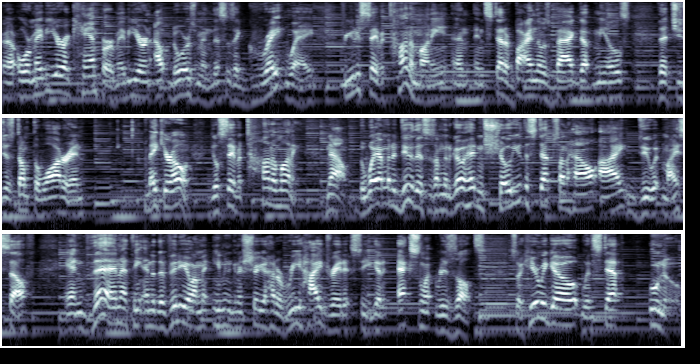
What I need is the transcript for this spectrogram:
Uh, or maybe you're a camper, maybe you're an outdoorsman. This is a great way for you to save a ton of money and instead of buying those bagged up meals that you just dump the water in, make your own. You'll save a ton of money. Now, the way I'm gonna do this is I'm gonna go ahead and show you the steps on how I do it myself. And then at the end of the video, I'm even gonna show you how to rehydrate it so you get excellent results. So here we go with step uno.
